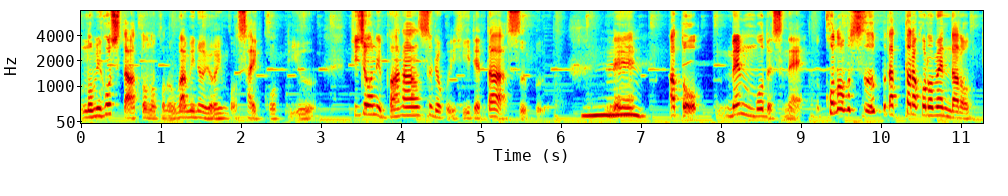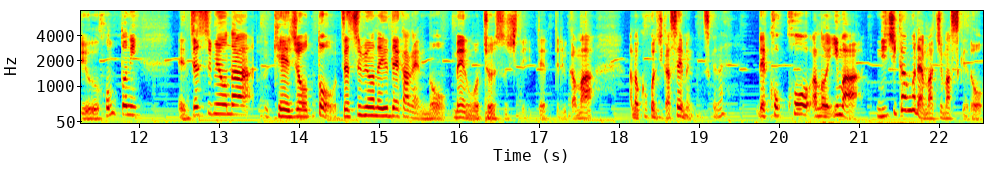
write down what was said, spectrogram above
飲み干した後のこの旨味の余韻も最高っていう、非常にバランス力に秀でたスープ。でうんあと、麺もですね、このスープだったらこの麺だろうっていう、本当にえ絶妙な形状と絶妙な茹で加減の麺をチョイスしていてっていうか、まあ、あの、ここ自家製麺なんですけどね。で、ここ、あの、今、2時間ぐらい待ちますけど、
